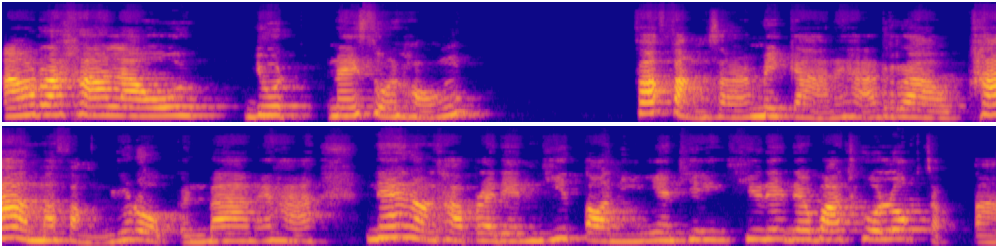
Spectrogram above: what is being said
เอาราคาเราหยุดในส่วนของ ฝ้าฝั่งสหรัฐอเมริกานะคะเราข้ามมาฝั่งยุโรปกันบ้างนะคะ แน่นอนค่ะประเด็นที่ตอนนี้เนี่ยที่ที่เรียกได้ว่าทั่วโลกจับตา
